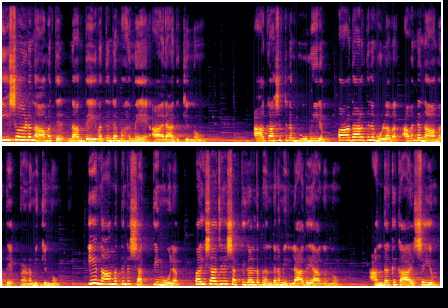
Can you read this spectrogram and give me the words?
ഈശോയുടെ നാമത്തിൽ നാം ദൈവത്തിന്റെ മഹിമയെ ആരാധിക്കുന്നു. ആകാശത്തിലും ഭൂമിയിലും പാതാളത്തിലുമുള്ളവർ അവന്റെ നാമത്തെ പ്രണമിക്കുന്നു. ഈ നാമത്തിന്റെ ശക്തി മൂലം പൈശാചിക ശക്തികളുടെ ബന്ധനം ഇല്ലാതെയാകുന്നു. അന്തർക്ക് കാഴ്ചയും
